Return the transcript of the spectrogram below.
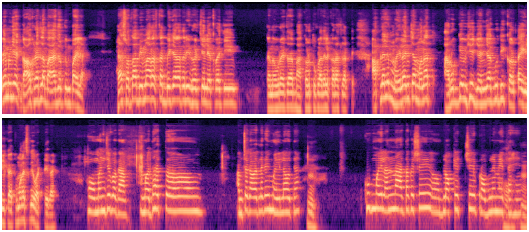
नाही म्हणजे गावखेड्यातल्या बाया जर तुम्ही पाहिल्या ह्या स्वतः बिमार असतात बिचारा तरी घरचे लेकराची त्या नवऱ्याचा भाकर तुकडा त्याला करावंच लागते. आपल्याला महिलांच्या मनात आरोग्याविषयी जनजागृती करता येईल काय? तुम्हाला असं काही वाटते काय? हो म्हणजे बघा मधात आमच्या गावातल्या काही महिला होत्या. खूप महिलांना आता कसे ब्लॉकेजचे प्रॉब्लेम येत आहे हम्म.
